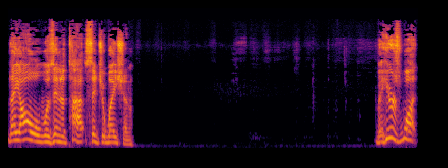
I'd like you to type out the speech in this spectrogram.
they all was in a tight situation. But here's what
